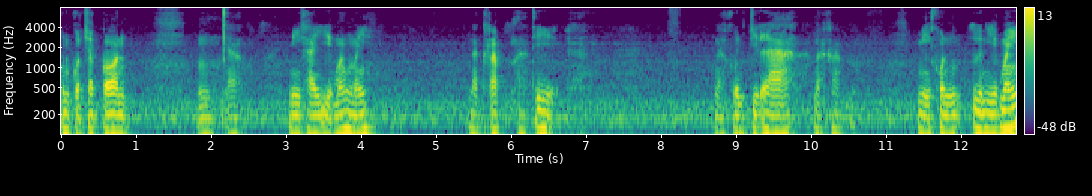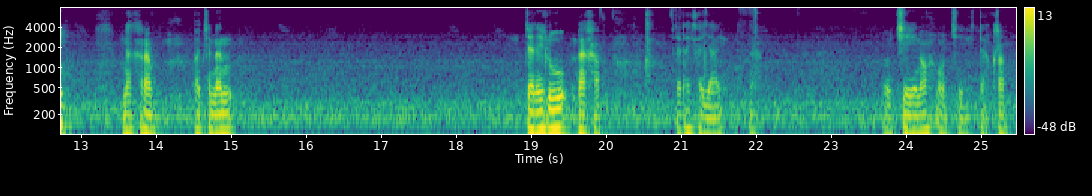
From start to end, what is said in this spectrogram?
คุณกฎชกรอืมนะมีใครอีกมั้งไหมนะครับนะที่นะคุณจิลานะครับ มีคนอื่นอีกไหมนะครับ เพราะฉะนั้น จะได้รู้นะครับ จะได้ขยายนะโอเคเนาะโอเคนะครับ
